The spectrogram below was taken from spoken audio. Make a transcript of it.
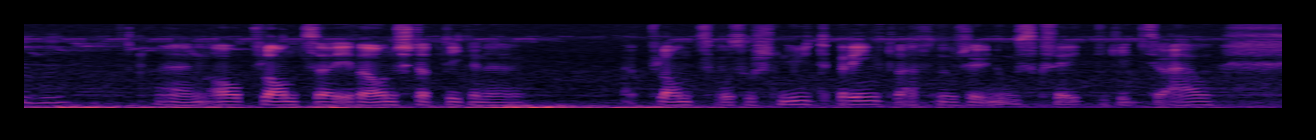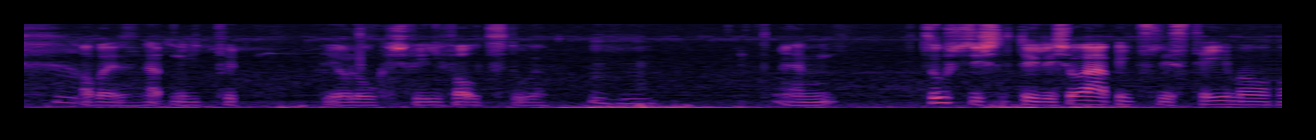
mhm. ähm, anpflanzen, eben anstatt irgendeine Pflanze, die sonst nichts bringt, die einfach nur schön aussieht, die gibt es ja auch, ja. aber es hat nichts für biologische Vielfalt zu tun. Mhm. Ähm, sonst ist natürlich schon auch ein bisschen das Thema,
